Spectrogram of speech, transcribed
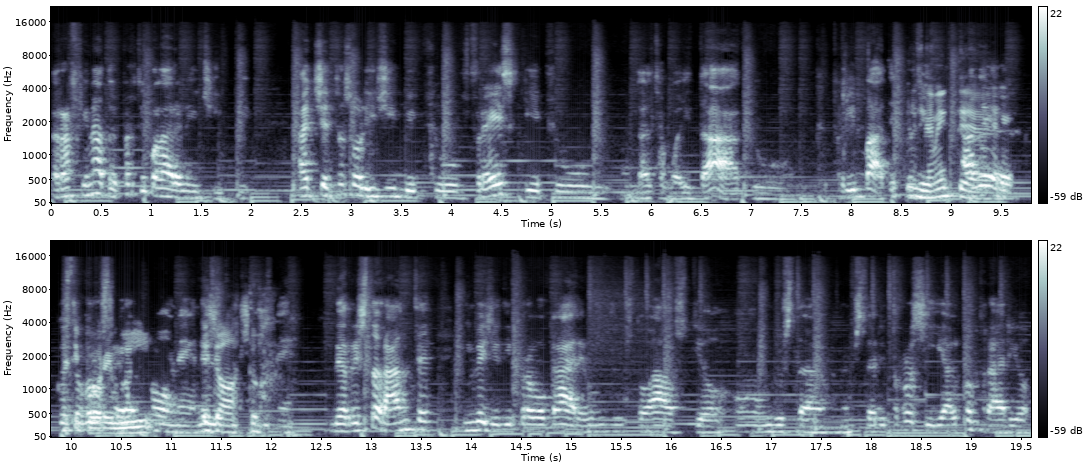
raffinato e particolare nei cibi. Accetta solo i cibi più freschi, più d'alta qualità, più, più prelibati. Quindi Praticamente avere questo grosso rattone nelle Esatto. cucine del ristorante invece di provocare un giusto austio o un giusta, una giusta ritrosia, al contrario,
